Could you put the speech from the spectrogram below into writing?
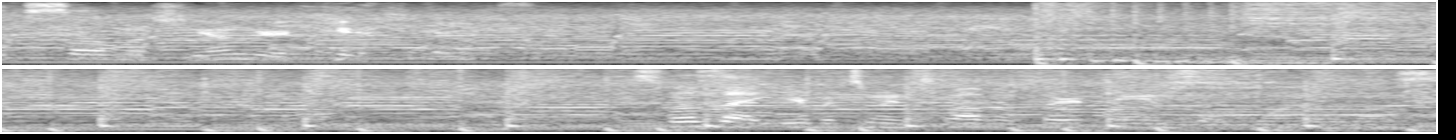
looks so much younger here. Suppose that year between 12 and 13 is like one of the most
